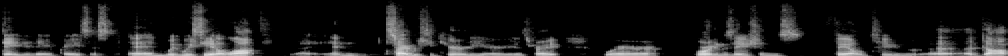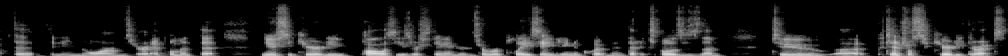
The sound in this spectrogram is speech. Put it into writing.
day-to-day basis, and we, we see it a lot uh, in cybersecurity areas, right? Where organizations fail to uh, adopt the, the new norms or implement the new security policies or standards or replace aging equipment that exposes them to uh, potential security threats.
